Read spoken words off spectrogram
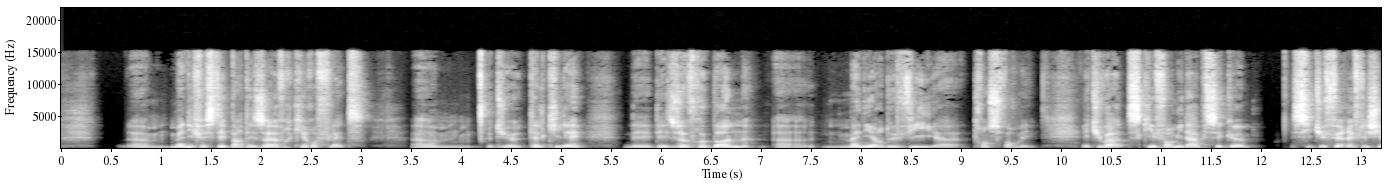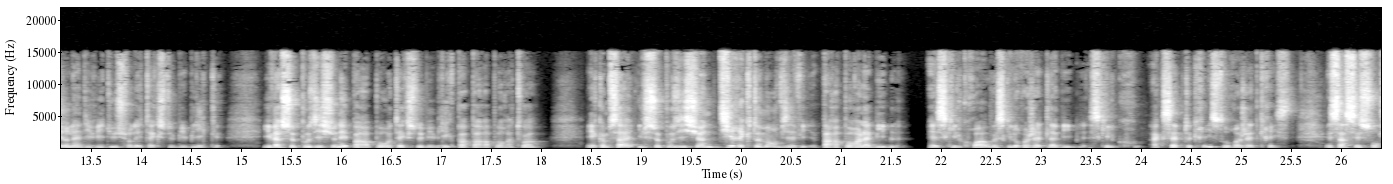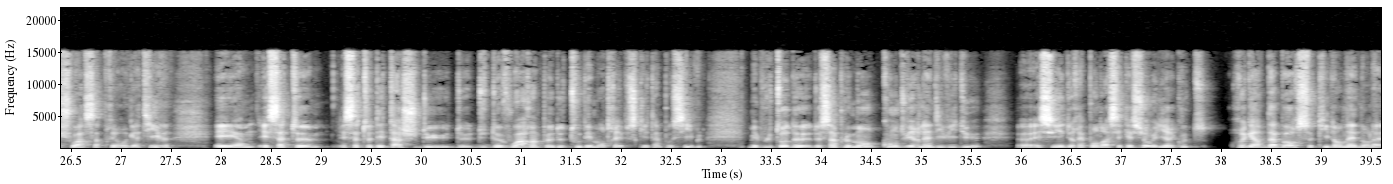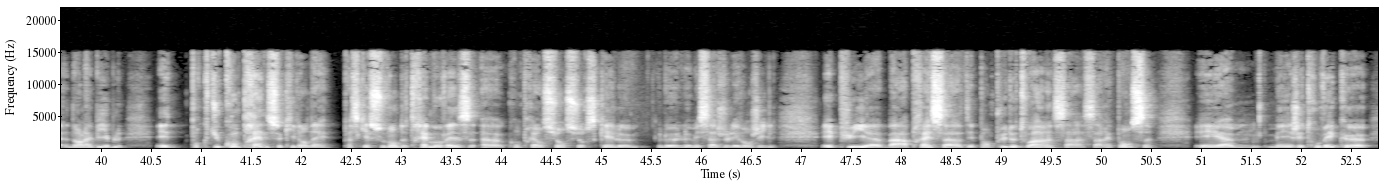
euh, manifester par des œuvres qui reflètent euh, Dieu tel qu'il est, des, des œuvres bonnes, euh, une manière de vie euh, transformée. Et tu vois, ce qui est formidable, c'est que si tu fais réfléchir l'individu sur les textes bibliques, il va se positionner par rapport au texte biblique, pas par rapport à toi. Et comme ça, il se positionne directement vis-à-vis, par rapport à la Bible. Est-ce qu'il croit ou est-ce qu'il rejette la Bible? Est-ce qu'il accepte Christ ou rejette Christ? Et ça, c'est son choix, sa prérogative, et, euh, et, ça, te, ça te détache du, du, devoir un peu de tout démontrer, ce qui est impossible, mais plutôt de, de simplement conduire l'individu, euh, essayer de répondre à ses questions, et dire, écoute, regarde d'abord ce qu'il en est dans la, dans la Bible et pour que tu comprennes ce qu'il en est, parce qu'il y a souvent de très mauvaises euh, compréhensions sur ce qu'est le, le, message de l'Évangile. Et puis, euh, bah après, ça dépend plus de toi, hein, sa, sa réponse. Et euh, mais j'ai trouvé que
